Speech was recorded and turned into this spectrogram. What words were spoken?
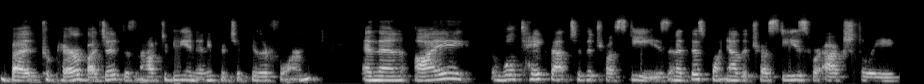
But prepare a budget, doesn't have to be in any particular form and then I will take that to the trustees. And at this point now, the trustees were actually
